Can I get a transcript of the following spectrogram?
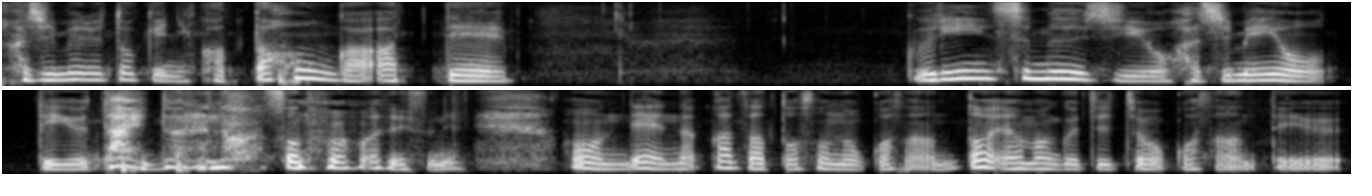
始める時に買った本があってグリーンスムージーを始めようっていうタイトルのそのままですね。本で中里園子さんと山口彫子さんっていう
